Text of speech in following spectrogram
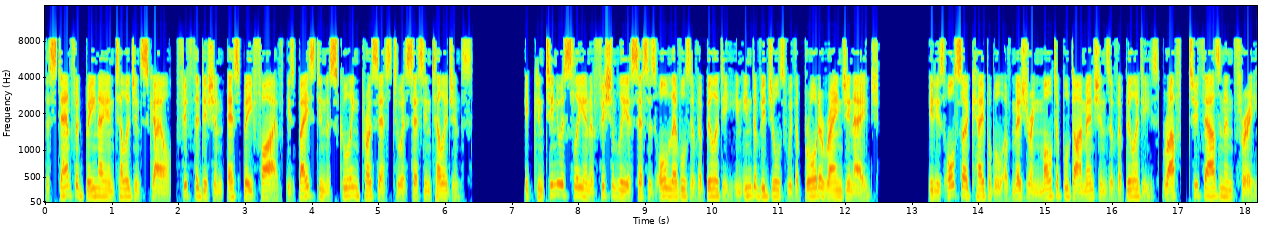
the Stanford Binet Intelligence Scale, 5th edition SB5 is based in the schooling process to assess intelligence. It continuously and efficiently assesses all levels of ability in individuals with a broader range in age. It is also capable of measuring multiple dimensions of abilities Rough, 2003.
